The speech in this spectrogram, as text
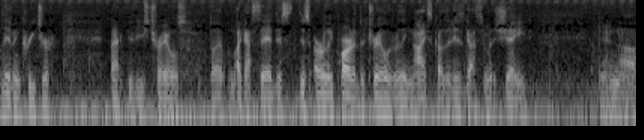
living creature back through these trails. But like I said, this, this early part of the trail is really nice because it has got so much shade. And uh,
